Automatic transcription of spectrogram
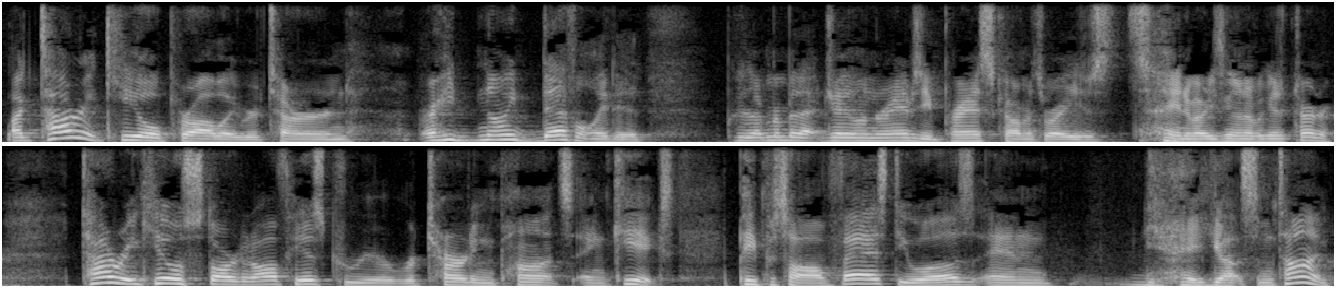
like Tyreek Hill probably returned, or he, no, he definitely did because I remember that Jalen Ramsey press conference where he was saying about he's going up against Turner. Tyreek Hill started off his career returning punts and kicks. People saw how fast he was, and yeah, he got some time.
